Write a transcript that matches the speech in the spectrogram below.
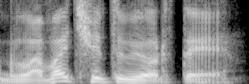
Глава четвертая.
